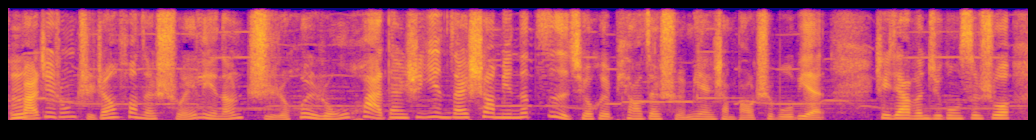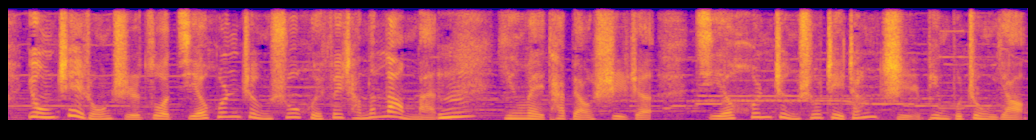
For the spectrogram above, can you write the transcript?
嗯把这种纸张放在水里呢，纸会融化，但是印在上面的字却会飘在水面上，保持不变。这家文具公司说，用这种纸做结婚证书会非常的浪漫，嗯，因为它表示着结婚证书这张纸并不重要，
